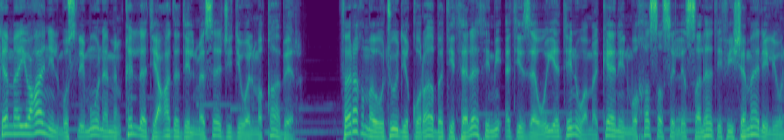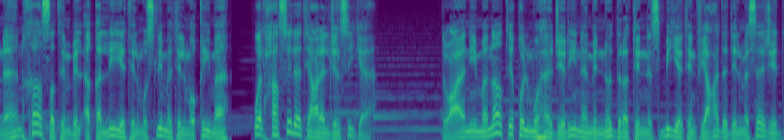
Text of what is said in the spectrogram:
كما يعاني المسلمون من قلة عدد المساجد والمقابر فرغم وجود قرابة 300 زاوية ومكان مخصص للصلاة في شمال اليونان خاصة بالأقلية المسلمة المقيمة والحاصلة على الجنسية، تعاني مناطق المهاجرين من ندرة نسبية في عدد المساجد،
